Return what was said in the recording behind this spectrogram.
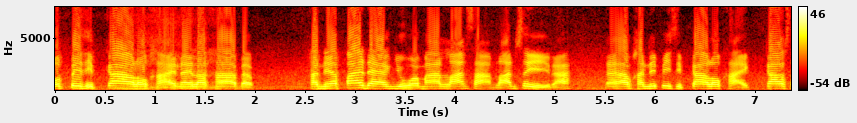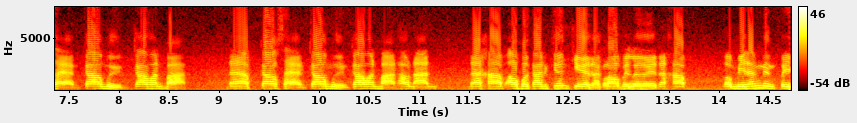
รถปี 19 เราขายในราคาแบบคันนี้ป้ายแดงอยู่ประมาณล้านสามล้านสี่นะนะครับคันนี้ปี 19 เราขาย 9 9 9 9 0 0 0บาทนะครับ9 9 9 9 0 0 0 บาทเท่านั้นนะครับเอาประกันเครื่องเกียร์จากเราไปเลยนะครับ เรามีทั้ง 1 ปี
